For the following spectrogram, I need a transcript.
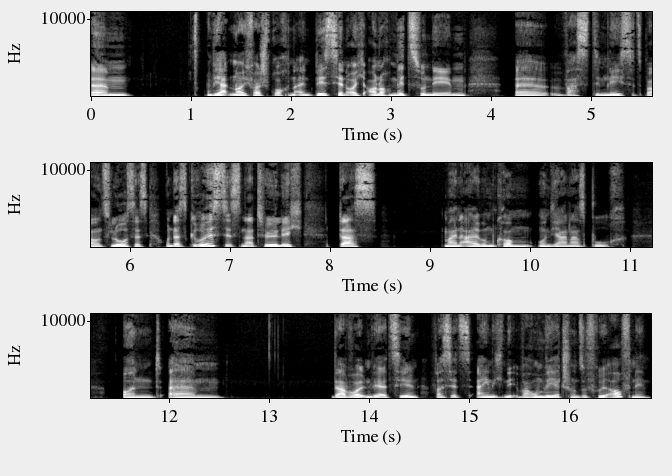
ähm, wir hatten euch versprochen, ein bisschen euch auch noch mitzunehmen, äh, was demnächst jetzt bei uns los ist. Und das Größte ist natürlich, dass mein Album kommt und Janas Buch. Und ähm, da wollten wir erzählen, was jetzt eigentlich, ne- warum wir jetzt schon so früh aufnehmen.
